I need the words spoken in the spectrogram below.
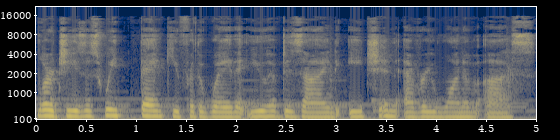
Lord Jesus, we thank you for the way that you have designed each and every one of us.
